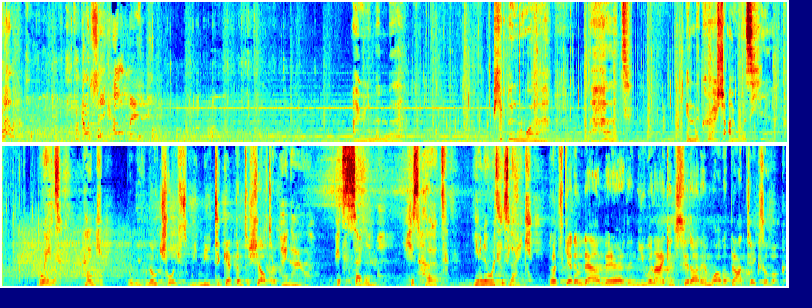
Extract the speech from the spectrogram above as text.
Help! For God's sake, help me! I remember people were hurt. In the crash, I was here. Wait, Hank, But we've no choice. We need to get them to shelter. I know. It's Salim. He's hurt. You know what he's like. Let's get him down there, then you and I can sit on him while the doc takes a look.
